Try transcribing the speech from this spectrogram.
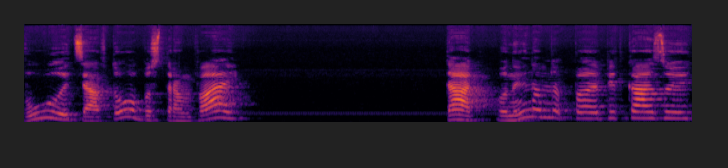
Вулиця, автобус, трамвай? Так, вони нам підказують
